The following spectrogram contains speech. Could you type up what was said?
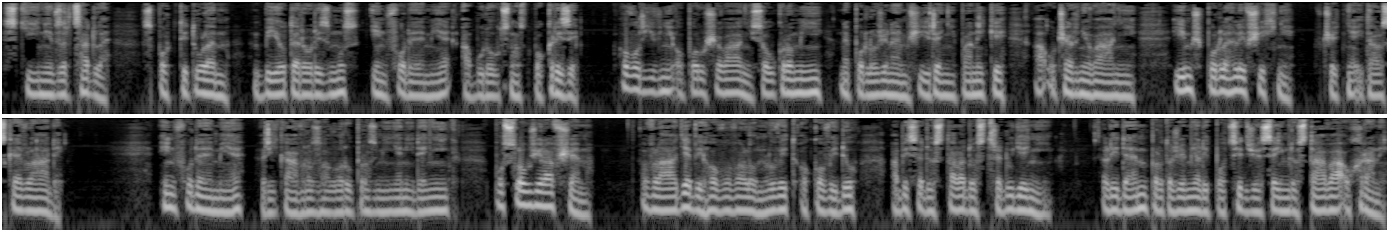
Stíny v zrcadle s podtitulem Bioterorismus, infodémie a budoucnost po krizi. Hovoří v ní o porušování soukromí, nepodloženém šíření paniky a očerňování, jimž podlehli všichni, včetně italské vlády. Infodémie, říká v rozhovoru pro zmíněný deník, posloužila všem. Vládě vyhovovalo mluvit o covidu, aby se dostala do středu dění. Lidem, protože měli pocit, že se jim dostává ochrany.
